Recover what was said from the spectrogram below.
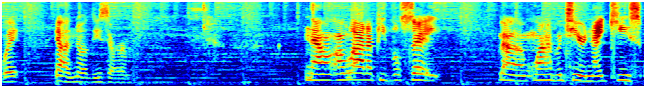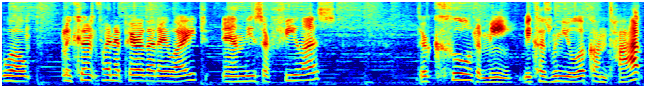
Wait, yeah, no, these are. Now, a lot of people say, uh, what happened to your Nikes? Well, I couldn't find a pair that I liked, and these are Fila's. They're cool to me because when you look on top,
